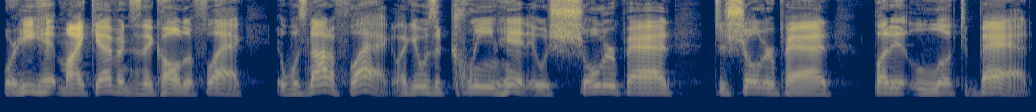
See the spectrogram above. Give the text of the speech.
where he hit Mike Evans and they called it a flag, it was not a flag. Like it was a clean hit. It was shoulder pad to shoulder pad, but it looked bad.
